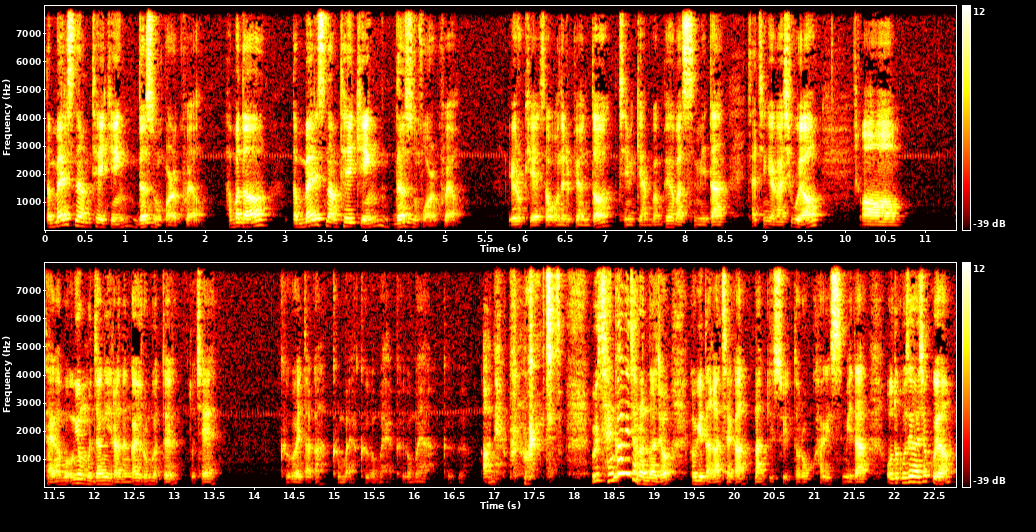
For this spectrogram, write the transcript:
the medicine I'm taking doesn't work well. 한 번 더, the medicine I'm taking doesn't work well. 이렇게 해서 오늘의 표현도 재밌게 한번 배워봤습니다. 잘 챙겨가시고요. 어, 다양한 뭐 응용 문장이라든가 이런 것들 또 제 그거에다가 그 뭐야 그거 뭐야 그거 뭐야 그거 안에 블로그에 왜 생각이 잘 안 나죠? 거기다가 제가 남길 수 있도록 하겠습니다. 오늘 고생하셨고요.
